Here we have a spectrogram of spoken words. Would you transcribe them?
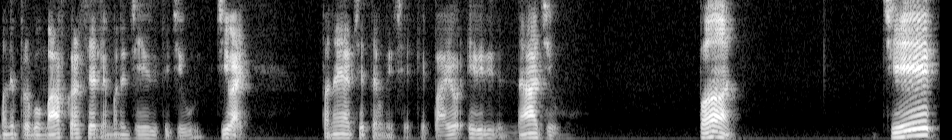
મને પ્રભુ માફ કરશે એટલે મને જે રીતે જીવવું જીવાય. પણ અહીંયા ચેતવણી છે કે ભાઈઓ, એવી રીતે ના જીવવું પણ જે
